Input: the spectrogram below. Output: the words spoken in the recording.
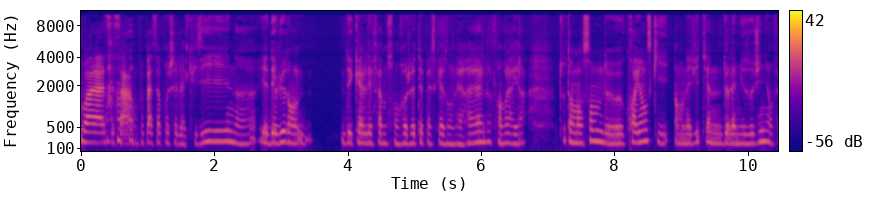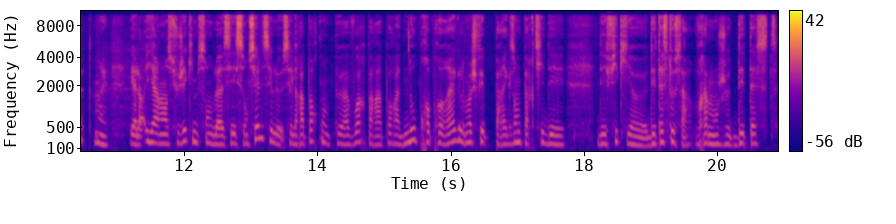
Voilà, c'est ça. On peut pas s'approcher de la cuisine. Il y a des lieux dans desquels les femmes sont rejetées parce qu'elles ont les règles. Enfin voilà, il y a tout un ensemble de croyances qui, à mon avis, tiennent de la misogynie en fait. Et alors, il y a un sujet qui me semble assez essentiel, c'est le, le rapport qu'on peut avoir par rapport à nos propres règles. Moi, je fais par exemple partie des, des filles qui euh, détestent ça. Vraiment, je déteste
